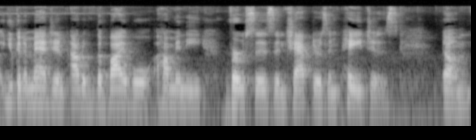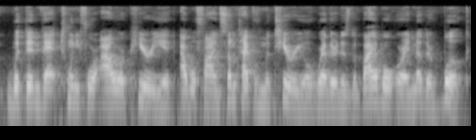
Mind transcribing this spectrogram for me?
you can imagine out of the bible how many verses and chapters and pages um, within that 24 hour period, I will find some type of material, whether it is the Bible or another book.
